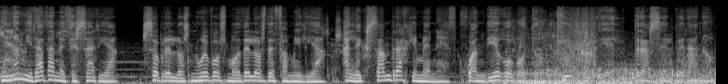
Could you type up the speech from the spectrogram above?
Una mirada necesaria sobre los nuevos modelos de familia. Alexandra Jiménez, Juan Diego Boto, Ruth Gabriel. Tras el verano.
